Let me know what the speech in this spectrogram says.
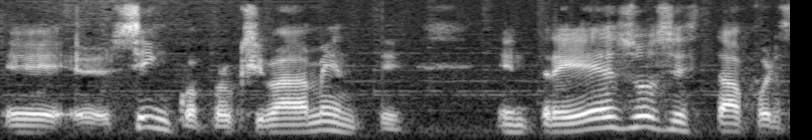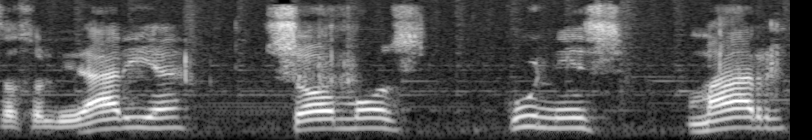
eh, cinco aproximadamente. Entre esos está Fuerza Solidaria, Somos, Cunis, Mar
